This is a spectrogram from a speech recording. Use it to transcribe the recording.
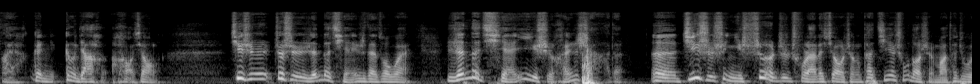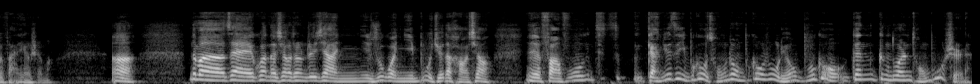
哎呀，更更加好笑了。其实这是人的潜意识在作怪，人的潜意识很傻的。呃，即使是你设置出来的笑声，它接触到什么，它就会反应什么，啊，那么在罐头笑声之下，你如果你不觉得好笑，呃，仿佛感觉自己不够从众、不够入流、不够跟更多人同步似的。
